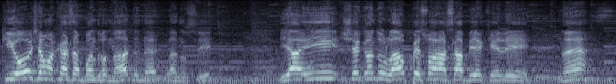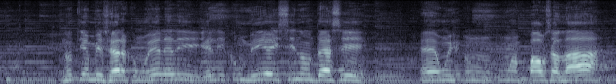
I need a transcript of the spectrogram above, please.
que hoje é uma casa abandonada, né? Lá no sítio. E aí, chegando lá, o pessoal já sabia que ele, né? Não tinha miséria como ele, ele, ele comia e se não desse é, um, um, uma pausa lá,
